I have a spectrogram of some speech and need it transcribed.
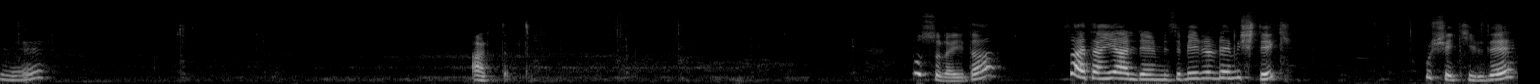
ve arttırdım. Bu sırayı da zaten yerlerimizi belirlemiştik. Bu şekilde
